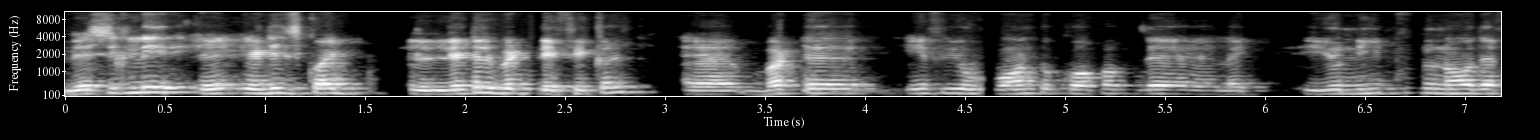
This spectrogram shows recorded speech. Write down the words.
Basically it is quite a little bit difficult uh, but uh, if you want to cope up the like you need to know the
